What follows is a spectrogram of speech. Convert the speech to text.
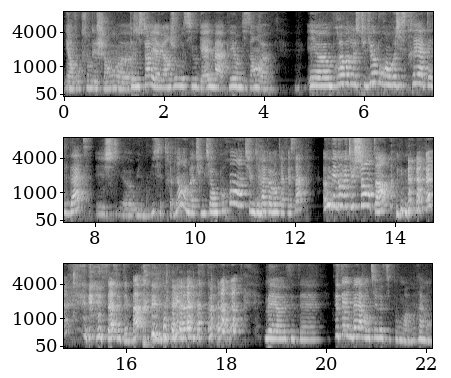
et en fonction des chants... euh, Dans l'histoire, il y a eu un jour aussi où Gaël m'a appelé en me disant euh, Et euh, on pourrait avoir le studio pour enregistrer à telle date Et je dis euh, Oui, oui, c'est très bien, bah, tu me tiens au courant, hein, tu me diras comment t'as fait ça. Ah oui, mais non, mais tu chantes, hein Ça, c'était pas prévu dans l'histoire. Mais euh, c'était. C'était une belle aventure aussi pour moi, vraiment.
